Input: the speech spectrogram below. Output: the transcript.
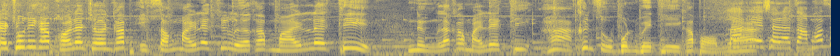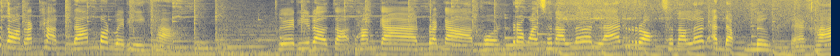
ในช่วงนี้ครับขอเรียนเชิญครับ อีก 2 หมายเลขที่เหลือครับ หมายเลขที่ 1 และก็หมายเลขที่ 5 ขึ้นสู่บนเวทีครับผมและนะฮะ เรียนเชิญอาจารย์พัสกรรักขัดด้านบนเวทีค่ะเพื่อที่เราจะทำการประกาศผลรางวัลชนะเลิศและรองชนะเลิศอันดับหนึ่งนะคะ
